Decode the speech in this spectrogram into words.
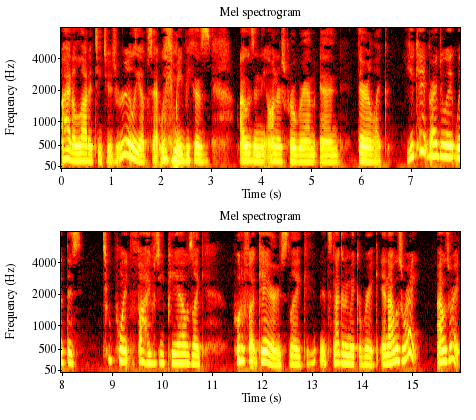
I had a lot of teachers really upset with me because I was in the honors program and they're like, you can't graduate with this 2.5 GPA. I was like, who the fuck cares? Like, it's not going to make or break. And I was right. I was right.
